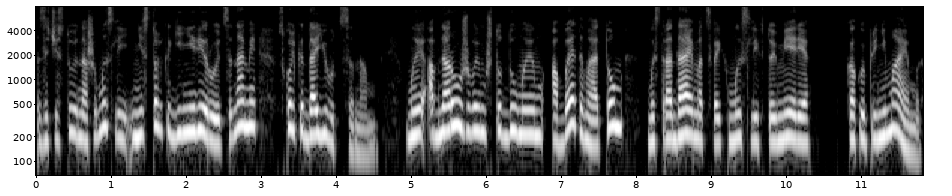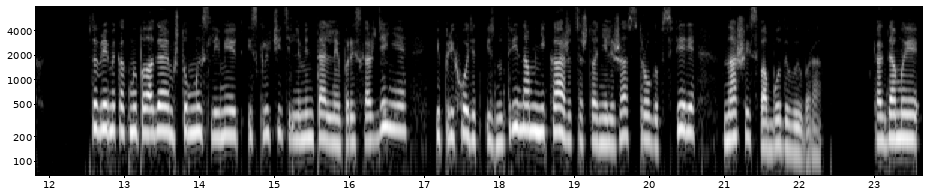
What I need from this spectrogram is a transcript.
Зачастую наши мысли не столько генерируются нами, сколько даются нам. Мы обнаруживаем, что думаем об этом и о том, мы страдаем от своих мыслей в той мере, в какой принимаем их, в то время как мы полагаем, что мысли имеют исключительно ментальное происхождение и приходят изнутри, нам не кажется, что они лежат строго в сфере нашей свободы выбора. Когда мы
